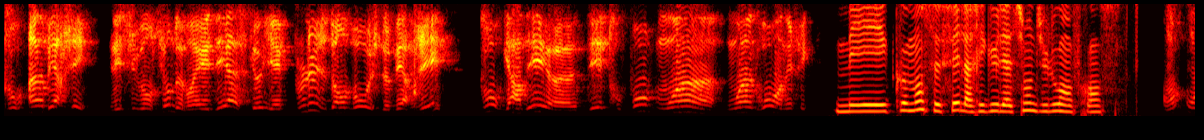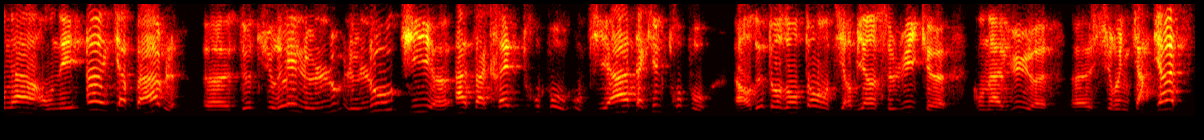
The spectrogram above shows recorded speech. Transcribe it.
pour un berger. Les subventions devraient aider à ce qu'il y ait plus d'embauches de bergers pour garder des troupeaux moins, moins gros en effectif. Mais comment se fait la régulation du loup en France? On, on, a, on est incapable euh, de tuer le loup, le loup qui euh, attaquerait le troupeau ou qui a attaqué le troupeau. Alors de temps en temps, on tire bien celui que qu'on a vu euh, sur une carcasse,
